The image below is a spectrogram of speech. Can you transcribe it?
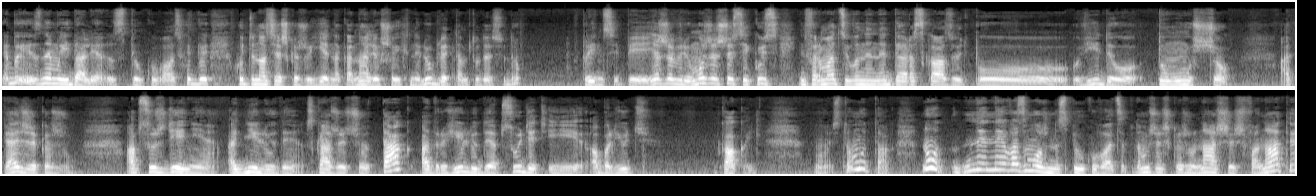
я би з ними і далі спілкувалась. Хоч би, хоч у нас, я ж кажу, є на каналі, що їх не люблять там туди-сюди. В принципі, я ж говорю, може щось, якусь інформацію вони не дорозказують по відео, тому що, опять же кажу, обсуждення одні люди скажуть, що так, а другі люди обсудять і обольють какай. Ось, тому так. Ну, не, невозможно спілкуватися, тому що я ж кажу, наші ж фанати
